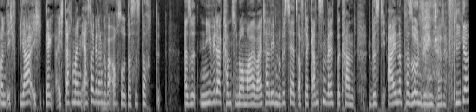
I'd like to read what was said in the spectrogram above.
Und ich, ja, ich denke, ich dachte, mein erster Gedanke war auch so, das ist doch, also nie wieder kannst du normal weiterleben. Du bist ja jetzt auf der ganzen Welt bekannt. Du bist die eine Person, wegen der der Flieger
